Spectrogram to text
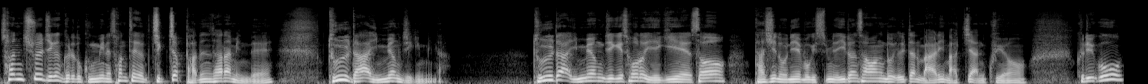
선출직은 그래도 국민의 선택을 직접 받은 사람인데 둘 다 임명직입니다. 둘 다 임명직이 서로 얘기해서 다시 논의해 보겠습니다. 이런 상황도 일단 말이 맞지 않고요. 그리고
